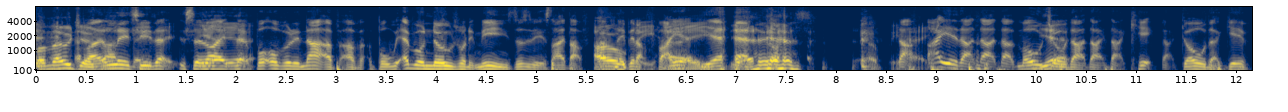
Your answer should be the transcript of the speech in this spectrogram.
wasn't my mojo. Like, back, literally, baby. that, so Yeah, like, yeah. that- but other than that, I've, I've, but we, everyone knows what it means, doesn't it? It's like that, Oh, maybe that fire, behave. yeah, yes. That behave. fire, that that that mojo, Yeah. that that that kick, that goal, that give,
